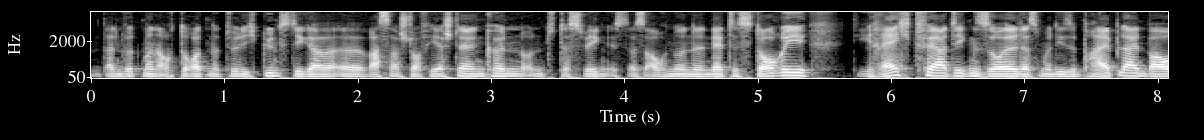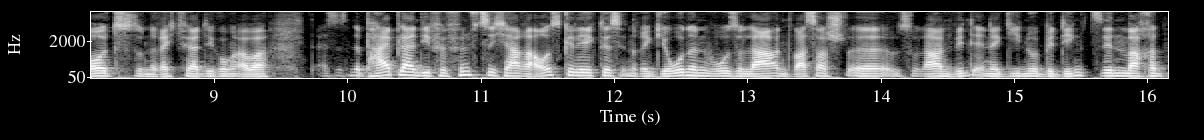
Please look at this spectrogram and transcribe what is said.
und dann wird man auch dort natürlich günstiger äh, Wasserstoff herstellen können und deswegen ist das auch nur eine nette Story, die rechtfertigen soll, dass man diese Pipeline baut, so eine Rechtfertigung, aber es ist eine Pipeline, die für 50 Jahre ausgelegt ist in Regionen, wo Solar- und Wasser, äh, Solar- und Windenergie nur bedingt Sinn machen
